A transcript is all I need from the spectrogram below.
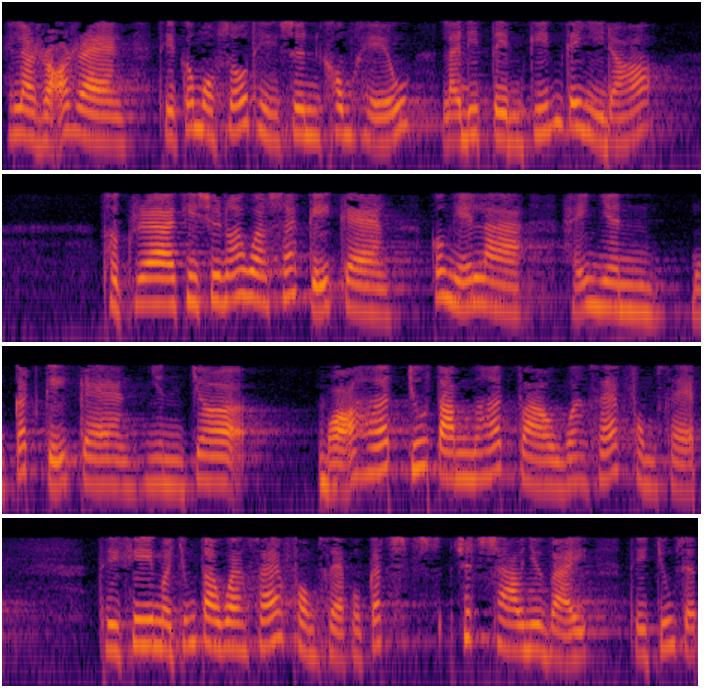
hay là rõ ràng thì có một số thiền sinh không hiểu, lại đi tìm kiếm cái gì đó. Thực ra khi sư nói quan sát kỹ càng, có nghĩa là hãy nhìn một cách kỹ càng, nhìn cho bỏ hết, chú tâm hết vào quan sát phòng xẹp. Thì khi mà chúng ta quan sát phòng xẹp một cách xích sao như vậy, thì chúng sẽ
